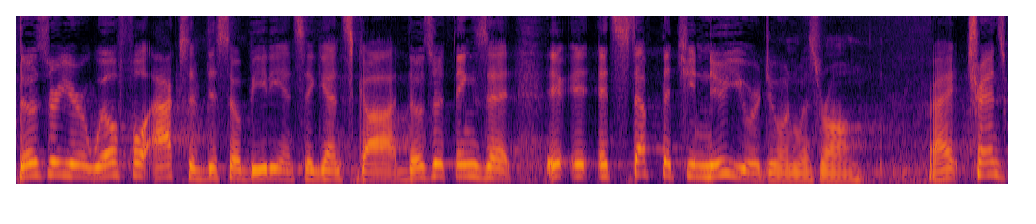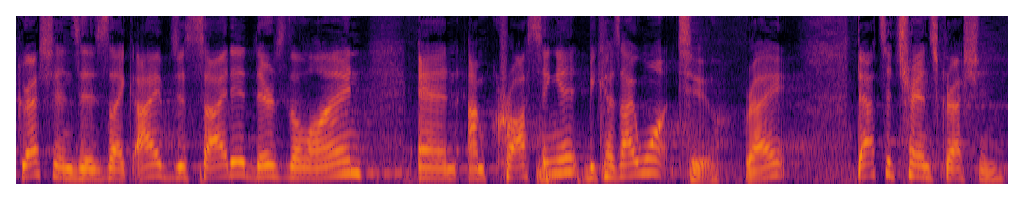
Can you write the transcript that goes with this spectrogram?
Those are your willful acts of disobedience against God. Those are things that, it, it, it's stuff that you knew you were doing was wrong right? Transgressions is like I've decided there's the line and I'm crossing it because I want to, right? That's a transgression.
